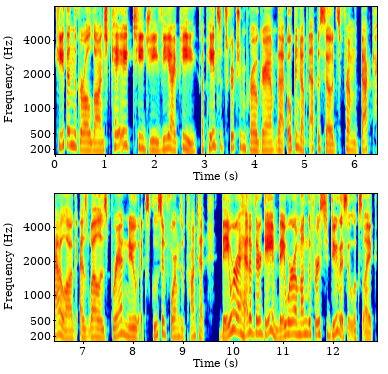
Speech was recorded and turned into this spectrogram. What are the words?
Keith and the Girl launched KATG VIP, a paid subscription program that opened up episodes from the back catalog as well as brand new exclusive forms of content. They were ahead of their game. They were among the first to do this, it looks like.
